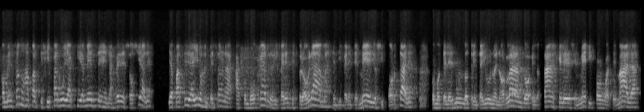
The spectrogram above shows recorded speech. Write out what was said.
comenzamos a participar muy activamente en las redes sociales, y a partir de ahí nos empezaron a, a, convocar de diferentes programas, en diferentes medios y portales, como Telemundo 31 en Orlando, en Los Ángeles, en México, Guatemala,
